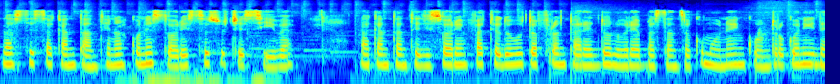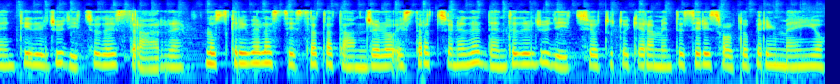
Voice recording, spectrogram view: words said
la stessa cantante in alcune stories successive. La cantante di Sora infatti ha dovuto affrontare il dolore abbastanza comune incontro con i denti del giudizio da estrarre. Lo scrive la stessa Tatangelo, estrazione del dente del giudizio, tutto chiaramente si è risolto per il meglio,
